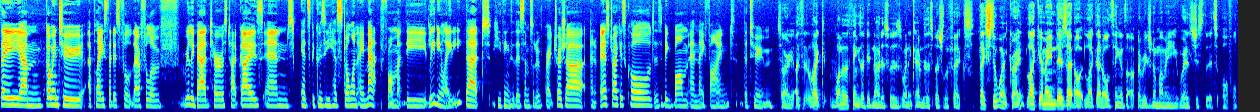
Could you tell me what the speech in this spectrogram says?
they um, go into a place that is full. They're full of really bad terrorist type guys, and it's because he has stolen a map from the leading lady that he thinks that there's some sort of great treasure. An airstrike is called. There's a big bomb, and they find the tomb. Sorry, I th- like one of the things I did notice was when it came to the special effects, they still weren't great. Like, I mean, there's that old, like that old thing of the original Mummy where it's just it's awful.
